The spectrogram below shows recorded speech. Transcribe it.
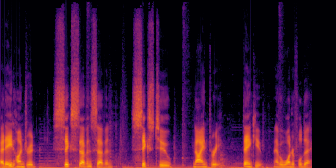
at 800-677-6293. Thank you and have a wonderful day.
